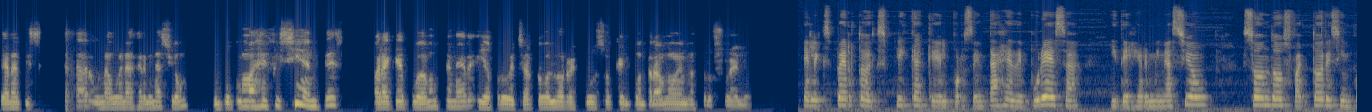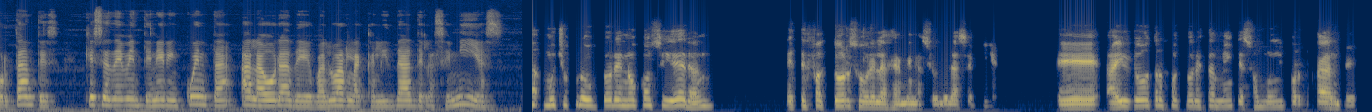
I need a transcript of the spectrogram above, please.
garantizar una buena germinación, un poco más eficientes para que podamos tener y aprovechar todos los recursos que encontramos en nuestro suelo. El experto explica que el porcentaje de pureza y de germinación son dos factores importantes que se deben tener en cuenta a la hora de evaluar la calidad de las semillas muchos productores no consideran este factor sobre la germinación de la semilla. Eh, hay otros factores también que son muy importantes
